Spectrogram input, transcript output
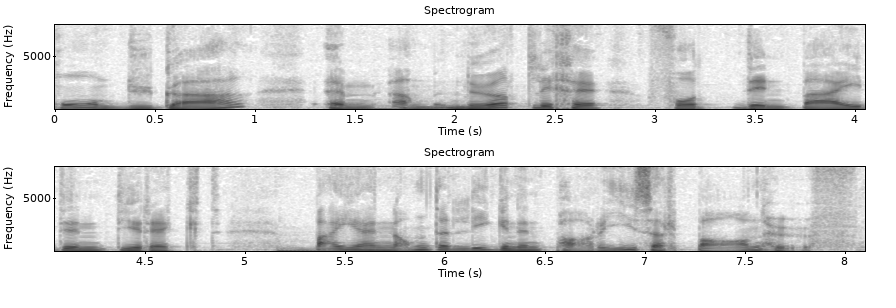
Pont du Gard, ähm, am nördlichen von den beiden direkt beieinander liegenden Pariser Bahnhöfen.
